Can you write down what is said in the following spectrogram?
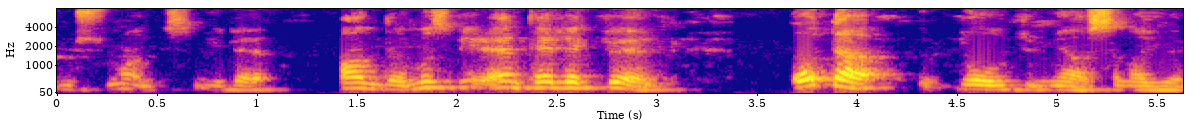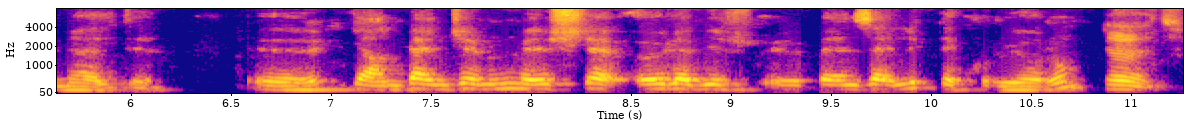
Müslüman ismiyle andığımız bir entelektüel. O da Doğu dünyasına yöneldi. Ee, yani ben Cemil Meriç'te öyle bir e, benzerlik de kuruyorum. Evet.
